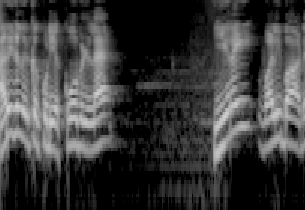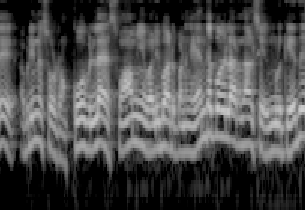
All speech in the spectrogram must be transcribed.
அருகில் இருக்கக்கூடிய கோவிலில் இறை வழிபாடு அப்படின்னு சொல்கிறோம் கோவிலில் சுவாமியை வழிபாடு பண்ணுங்கள் எந்த கோவிலாக இருந்தாலும் சரி உங்களுக்கு எது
